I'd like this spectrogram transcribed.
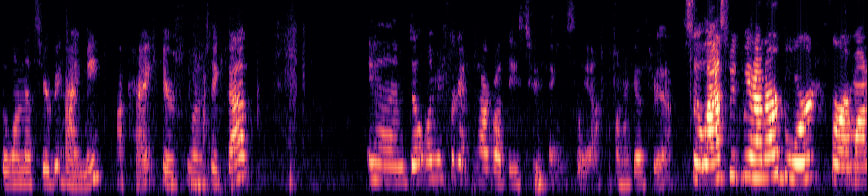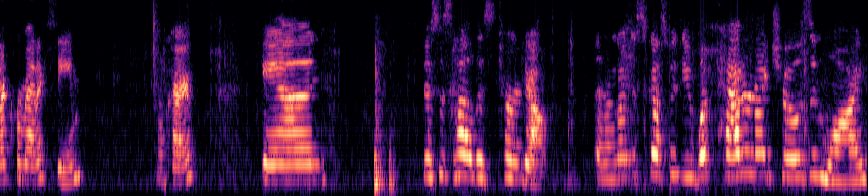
the one that's here behind me. Okay, here, if you want to take that? And don't let me forget to talk about these two things, Leah, when I go through them. So last week we had our board for our monochromatic theme. Okay, and this is how this turned out and I'm going to discuss with you what pattern I chose and why.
